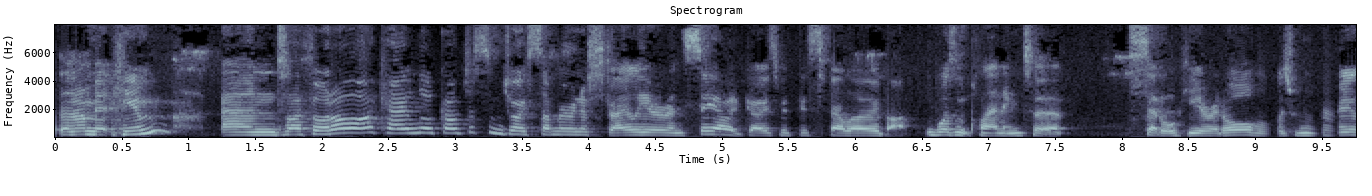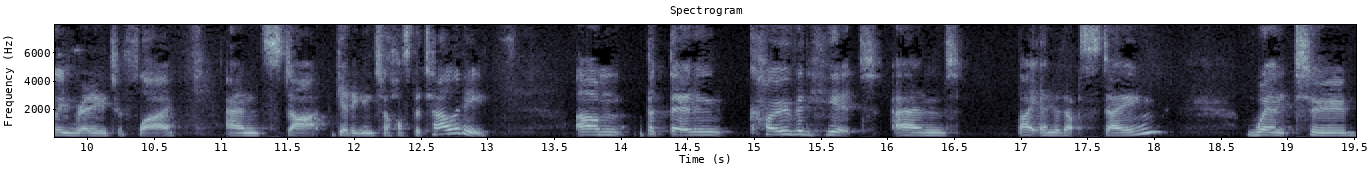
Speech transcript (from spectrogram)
Then I met him and I thought, oh, okay, look, I'll just enjoy summer in Australia and see how it goes with this fellow, but wasn't planning to settle here at all. Was really ready to fly and start getting into hospitality. Um, but then COVID hit and I ended up staying, went to,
